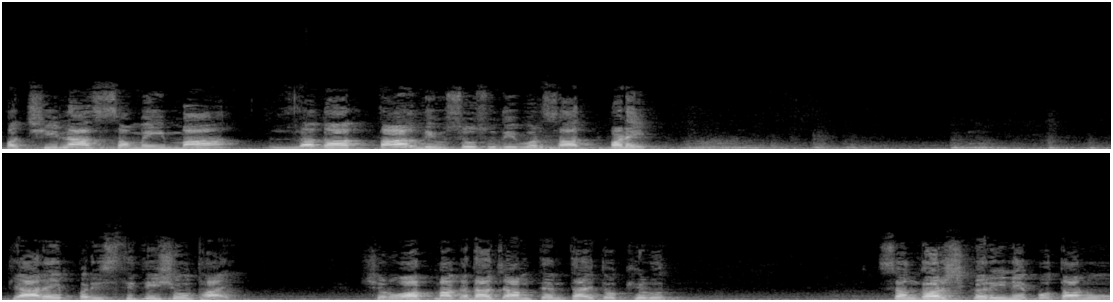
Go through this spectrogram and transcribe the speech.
પછીના સમયમાં લગાતાર દિવસો સુધી વરસાદ પડે. ત્યારે પરિસ્થિતિ શું થાય? શરૂઆતમાં કદાચ આમ તેમ થાય તો ખેડૂત સંઘર્ષ કરીને પોતાનું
